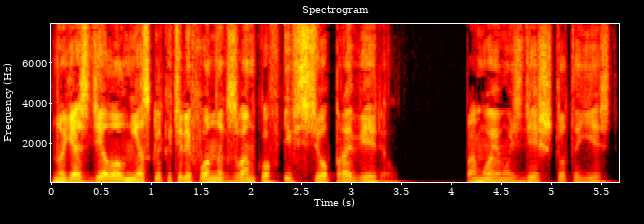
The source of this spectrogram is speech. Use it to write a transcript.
Но я сделал несколько телефонных звонков и все проверил. По-моему, здесь что-то есть.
